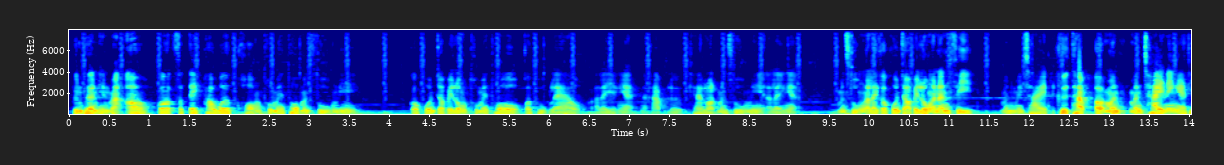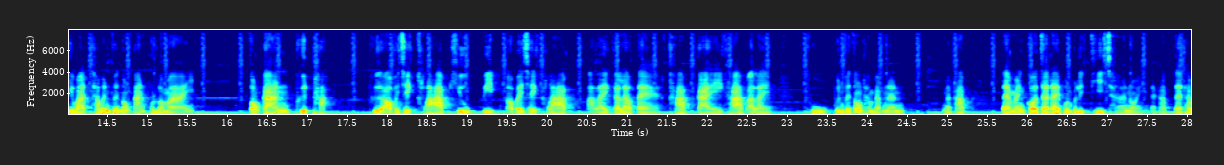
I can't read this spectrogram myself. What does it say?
เพื่อนๆเห็นว่าอ้าวก็สเต็กพาวเวอร์ของโทเมโตมันสูงนี่ ก็ควรจะไปลงโทเมโตก็ถูกแล้วอะไรอย่างเงี้ยนะครับหรือแครอทมันสูงนี่อะไรเงี้ยมันสูงอะไรก็ควรจะเอาไปลงอันนั้นสิ มันไม่ใช่ คือถ้าเออมันมันใช่ในแง่ที่ว่าถ้าเพื่อนๆต้องการผลไม้ ต้องการพืชผัก พื่อเอาไปใช้คราฟคิวปิด เอาไปใช้คราฟอะไรก็แล้วแต่คราฟไก่คราฟอะไร ถูกเพื่อนๆต้องทำแบบนั้นนะครับ แต่มันก็จะได้ผลผลิตที่ช้าหน่อยนะครับ แต่ถ้าเ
